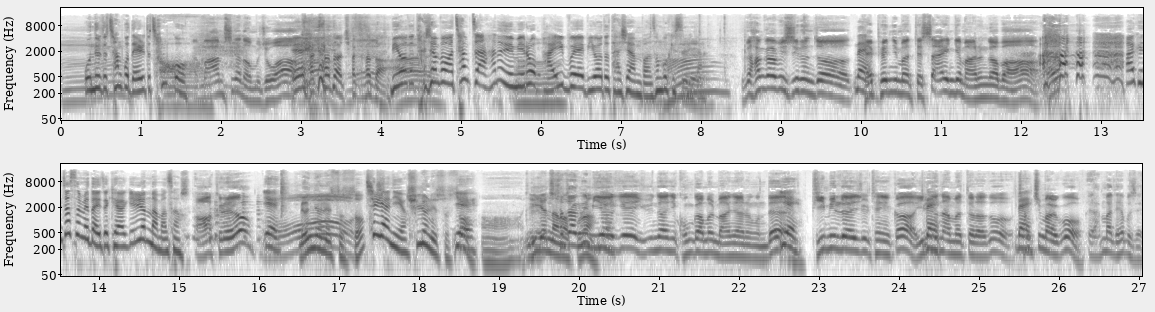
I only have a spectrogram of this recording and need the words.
음. 오늘도 참고 내일도 참고 아, 마음씨가 너무 좋아. 예. 착하다 착하다. 미워도 다시 한 번만 참자 하는 의미로 바이브의 미워도 다시 한번 선곡했습니다. 근데 한가비 씨는 저 네. 대표님한테 쌓인 게 많은가 봐. 예? 아, 괜찮습니다. 이제 계약 1년 남아서. 아, 그래요? 예. 오. 몇년 했었어? 7년이요. 7년 했었어. 예. 어, 그래요? 1년 남았구나. 사장님 이야기에 유난히 공감을 많이 하는 건데 예. 비밀로 해줄 테니까 1년 네. 남았더라도 네. 참지 말고 한마디 해보세요.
